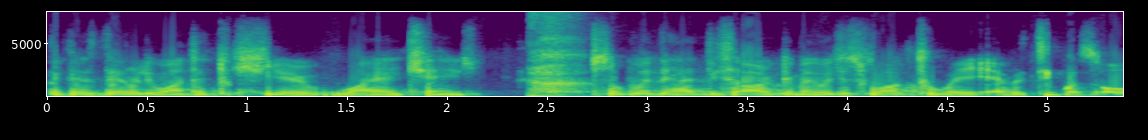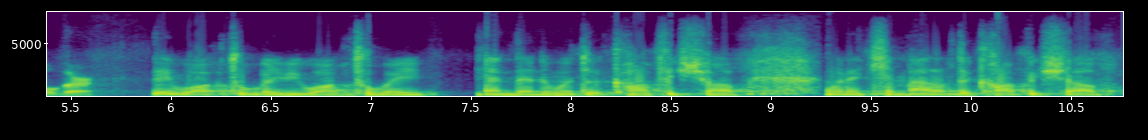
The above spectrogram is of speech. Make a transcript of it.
because they really wanted to hear why I changed. so when they had this argument, we just walked away. Everything was over. They walked away, we walked away. And then we went to a coffee shop. When I came out of the coffee shop,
